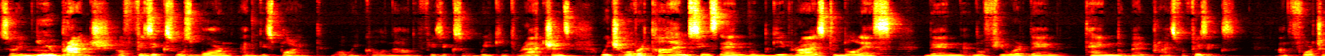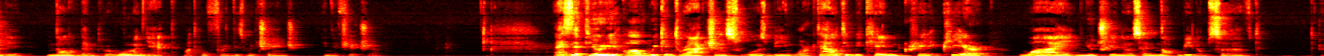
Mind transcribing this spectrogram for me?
So a new branch of physics was born at this point, what we call now the physics of weak interactions, which over time since then would give rise to no less than no fewer than 10 Nobel Prize for Physics. Unfortunately, none of them were women yet, but hopefully this will change in the future. As the theory of weak interactions was being worked out, it became clear why neutrinos had not been observed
